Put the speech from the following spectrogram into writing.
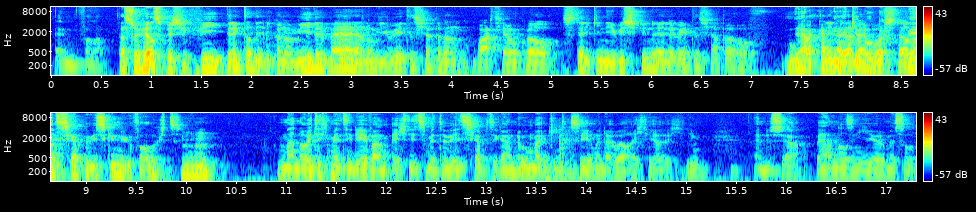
En voilà. Dat is zo heel specifiek. Direct al die economie erbij en dan ook die wetenschappen, dan waart jij ook wel sterk in die wiskunde en de wetenschappen? Of ja, wat kan ik me daarbij voorstellen? Ik heb wetenschappen wiskunde gevolgd. Mhm. Maar nooit echt met het idee van echt iets met de wetenschap te gaan doen, maar ik interesseer me daar wel echt heel erg in. En dus ja, bij handelsingenieur met zo'n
